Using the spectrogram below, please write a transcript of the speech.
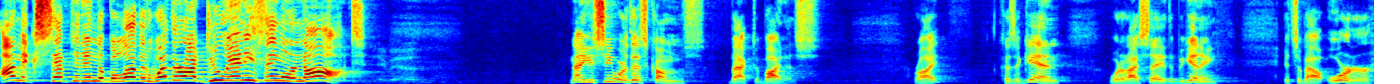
I'm accepted in the beloved whether I do anything or not. Amen. Now you see where this comes back to bite us, right? Because again, what did I say at the beginning? It's about order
